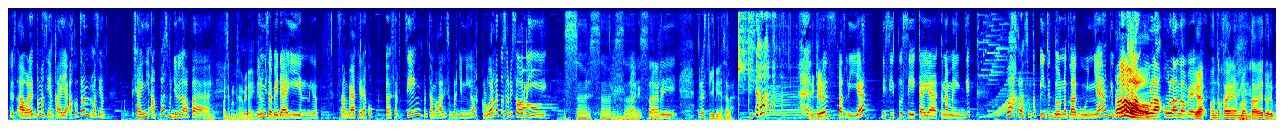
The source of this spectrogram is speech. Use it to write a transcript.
terus awalnya tuh masih yang kayak aku tuh kan masih yang Shiny apa Super Junior itu apa Hmm, masih belum bisa ngebedain. ya? belum bisa bedain gitu sampai akhirnya aku uh, searching pertama kali Super Junior keluarlah tuh sorry sorry Sorry, sorry, sorry, sorry terus Gini ya salah. Oke. Terus pas lihat di situ sih kayak kena magic. Wah, langsung kepincut download lagunya, Oh. diulang-ulang sampai Ya, untuk kalian yang belum tahu ya 2010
